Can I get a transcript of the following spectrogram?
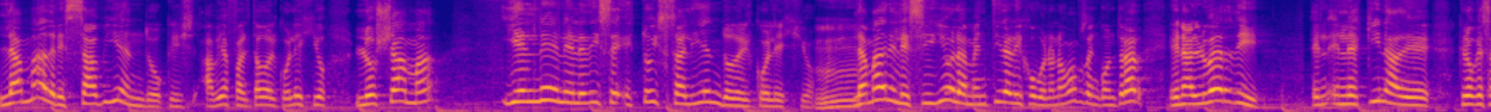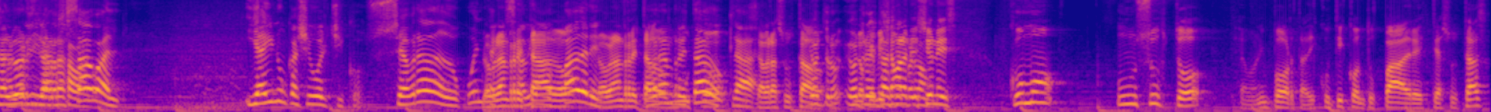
La madre, sabiendo que había faltado al colegio, lo llama y el nene le dice, estoy saliendo del colegio. Mm. La madre le siguió la mentira, le dijo, bueno, nos vamos a encontrar en Alberdi, en, en la esquina de, creo que es Alberdi, Alberdi y Larrazábal. Y ahí nunca llegó el chico. ¿Se habrá dado cuenta Lo habrán que retado, los padres? lo habrán retado, Lo habrán retado, mucho, claro. se habrá asustado. Y otro- lo otro que me llama la perdón. atención es cómo un susto, digamos, no importa, discutís con tus padres, te asustás,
